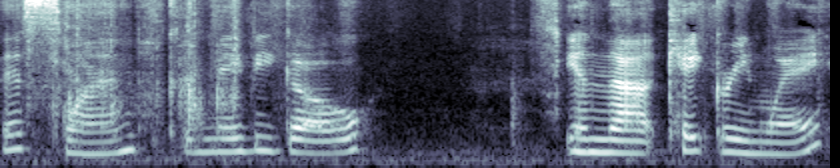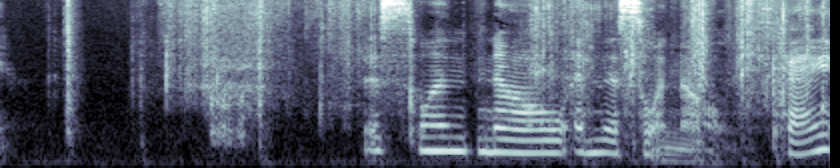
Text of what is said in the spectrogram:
This one could maybe go in the Kate Greenaway. This one, no, and this one, no. Okay.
